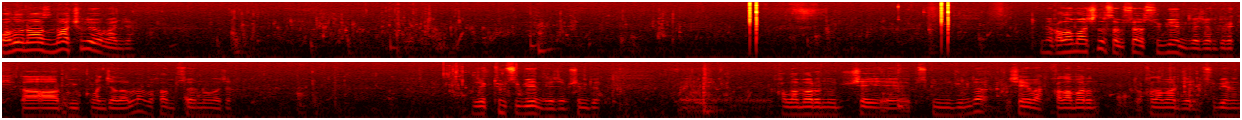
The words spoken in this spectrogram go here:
balığın ağzında açılıyor bence. Yine kalama açılırsa bu sefer sübye indireceğim direkt. Daha ağır büyük pancalarla. Bakalım bu sefer ne olacak. Direkt tüm sübye indireceğim. Şimdi e, kalamarın ucu şey e, püskünün ucunda şey var. Kalamarın kalamar diyorum. Sübyenin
